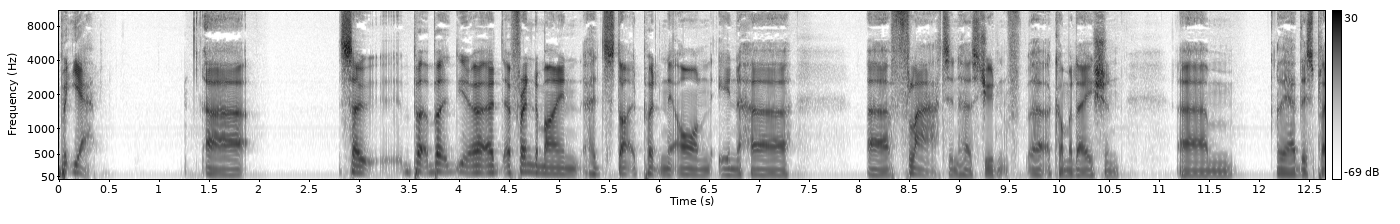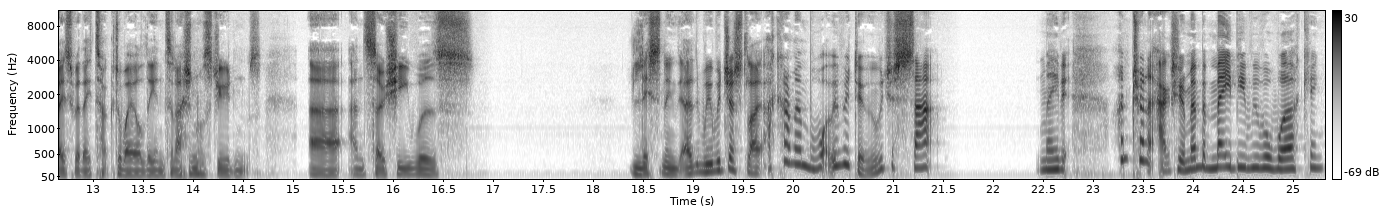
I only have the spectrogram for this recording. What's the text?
but yeah. Uh, so, but but you know, a, a, friend of mine had started putting it on in her uh, flat in her student uh, accommodation. Um, they had this place where they tucked away all the international students, uh, and so she was listening. Uh, we were just like, I can't remember what we were doing. We just sat. Maybe I'm trying to actually remember. Maybe we were working.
